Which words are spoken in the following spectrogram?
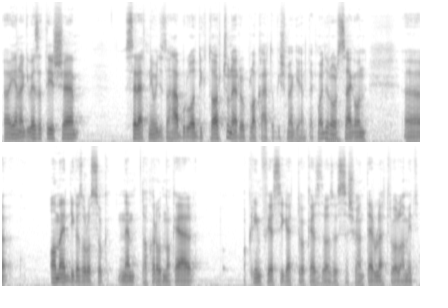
a jelenlegi vezetése szeretné, hogy ez a háború addig tartson, erről plakátok is megjelentek Magyarországon, ameddig az oroszok nem takarodnak el a Krimfélszigettől kezdve az összes olyan területről, amit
